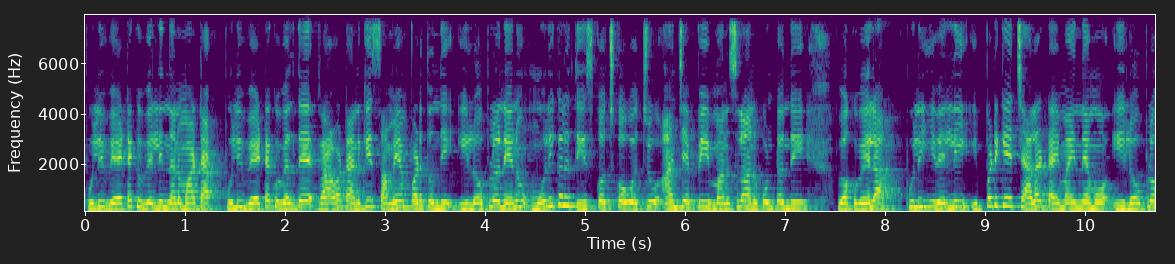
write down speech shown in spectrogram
పులి వేటకు వెళ్ళిందనమాట. పులి వేటకు వెళ్తే రావటానికి సమయం పడుతుంది. ఈ లోపల నేను మూలికలు తీసుకొచ్చుకోవచ్చు అని చెప్పి మనసులో అనుకుంటుంది. ఒకవేళ పులి వెళ్ళి ఇప్పటికే చాలా టైం అయిందేమో ఈ లోపల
